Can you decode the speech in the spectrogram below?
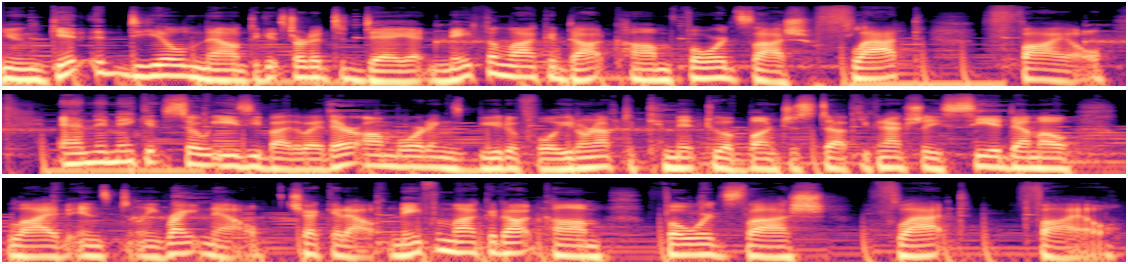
you can get a deal now to get started today at nathanlatka.com forward slash flat file. And they make it so easy, by the way. Their onboarding is beautiful. You don't have to commit to a bunch of stuff. You can actually see a demo live instantly right now. Check it out. nathanlatka.com forward slash flat file.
